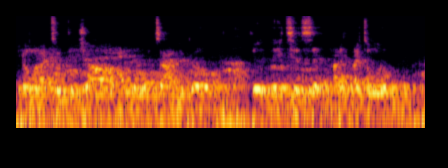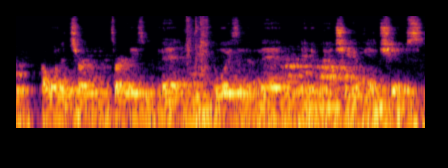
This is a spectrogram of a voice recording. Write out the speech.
you know when I took the job a long time ago, they, they just said I, I told them I want to turn turn these men, these boys into men, into win championships.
